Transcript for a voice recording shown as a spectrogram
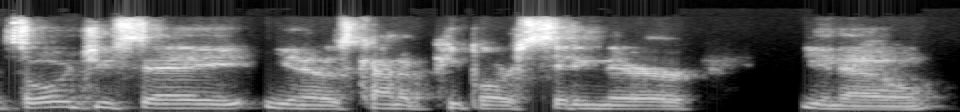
So what would you say, you know, as kind of people are sitting there, you know,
